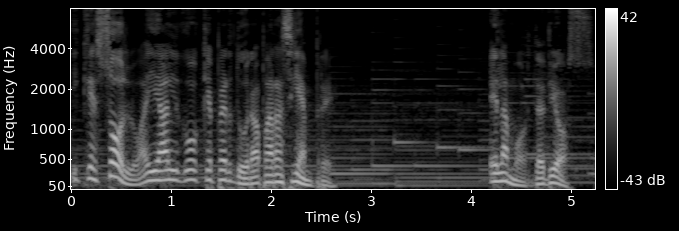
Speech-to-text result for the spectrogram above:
y que solo hay algo que perdura para siempre, el amor de Dios.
